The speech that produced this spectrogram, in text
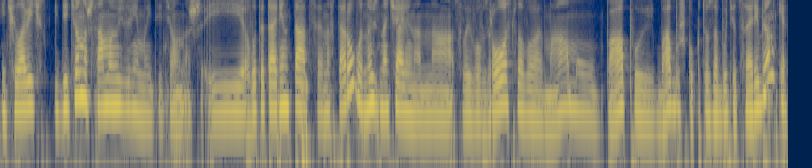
И человеческий детеныш самый уязвимый детеныш. И вот эта ориентация на второго, ну, изначально на своего взрослого, маму, папу и бабушку, кто заботится о ребенке,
